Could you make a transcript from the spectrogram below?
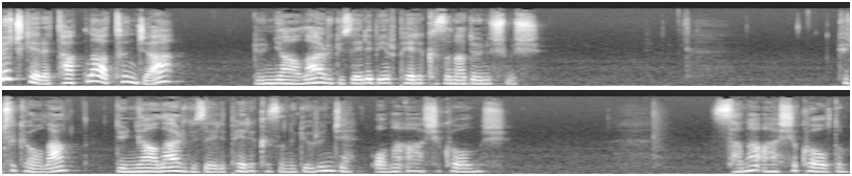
üç kere takla atınca dünyalar güzeli bir peri kızına dönüşmüş. Küçük oğlan dünyalar güzeli peri kızını görünce ona aşık olmuş. Sana aşık oldum.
